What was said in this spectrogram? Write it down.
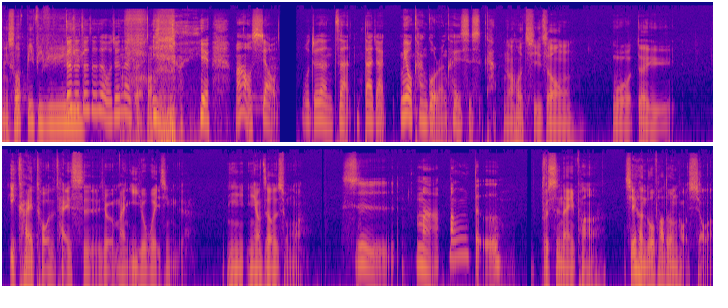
你说哔哔哔哔，对对对对对，我觉得那个 也蛮好笑的，我觉得很赞。大家没有看过人可以试试看。然后其中我对于一开头的台词就蛮意犹未尽的。你你要知道是什么吗？是马邦德，不是那一趴，其实很多趴都很好笑啊。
